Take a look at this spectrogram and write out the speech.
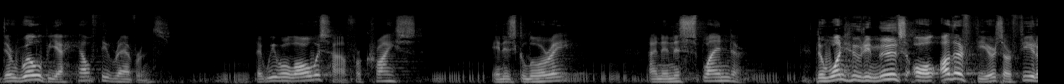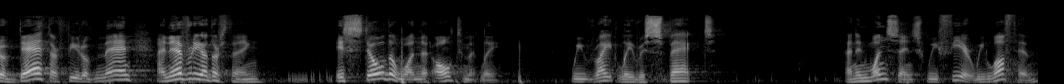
There will be a healthy reverence that we will always have for Christ in his glory and in his splendor. The one who removes all other fears, or fear of death, or fear of men, and every other thing, is still the one that ultimately we rightly respect. And in one sense, we fear. We love him,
